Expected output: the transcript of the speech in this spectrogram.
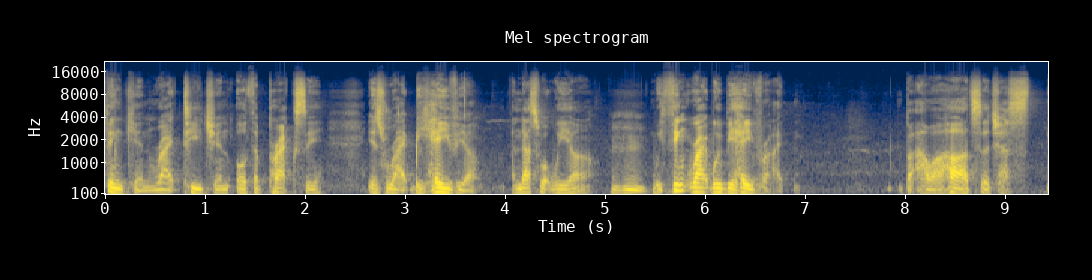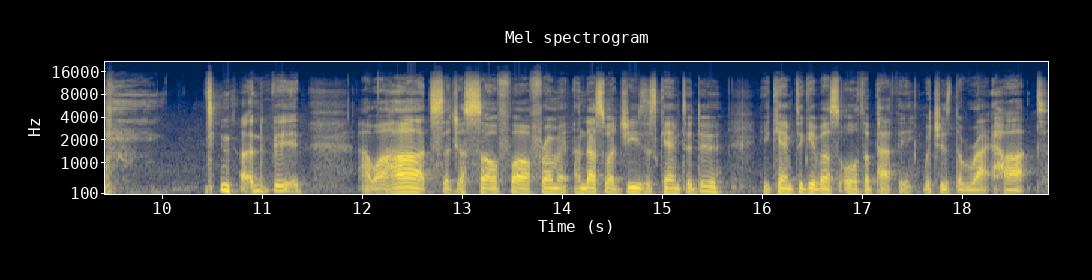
thinking, right teaching. Orthopraxy is right behavior, and that's what we are. Mm-hmm. We think right, we behave right, but our hearts are just, you know what I mean? Our hearts are just so far from it, and that's what Jesus came to do. He came to give us orthopathy, which is the right heart,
